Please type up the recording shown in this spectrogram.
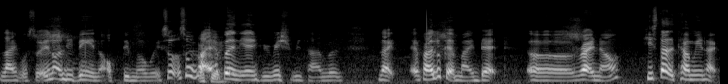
life. Also, you're not living in an optimal way. So, so what okay. happened in the end if you reach retirement? Like if I look at my dad, uh, right now, he started to tell me like,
